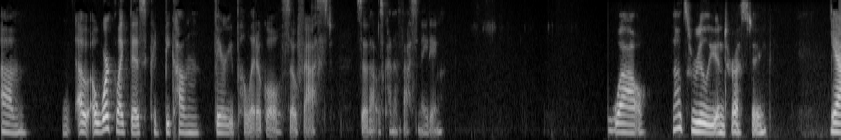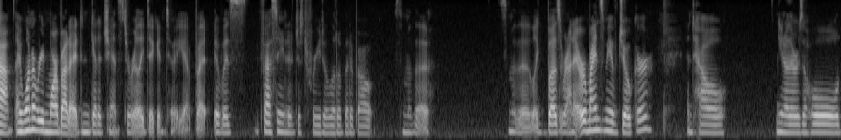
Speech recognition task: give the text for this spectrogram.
um, a, a work like this could become very political so fast. So that was kind of fascinating. Wow. That's really interesting. Yeah, I want to read more about it. I didn't get a chance to really dig into it yet, but it was fascinating to just read a little bit about some of the some of the like buzz around it. It reminds me of Joker and how you know there was a whole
